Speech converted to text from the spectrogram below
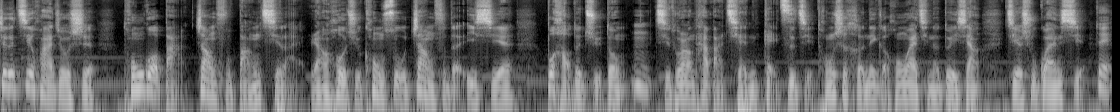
这个计划就是通过把丈夫绑起来，然后去控诉丈夫的一些不好的举动，嗯，企图让他把钱给自己，同时和那个婚外情的对象结束关系。对，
